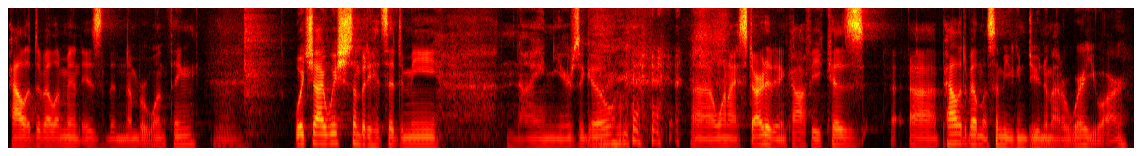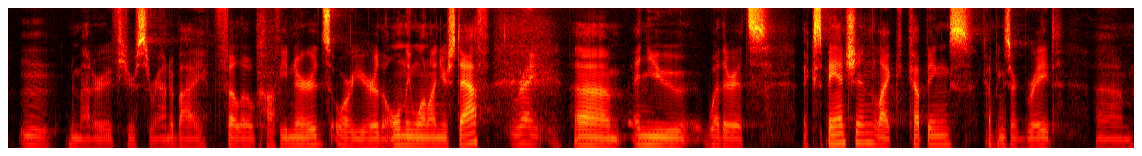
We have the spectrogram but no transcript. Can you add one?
palate development is the number one thing, mm. which I wish somebody had said to me nine years ago uh, when I started in coffee, because uh, palate development is something you can do no matter where you are, no matter if you're surrounded by fellow coffee nerds or you're the only one on your staff. Right. Um, and you, whether it's expansion like cuppings, cuppings are great, um,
